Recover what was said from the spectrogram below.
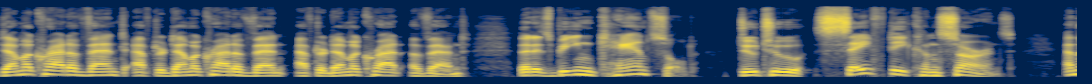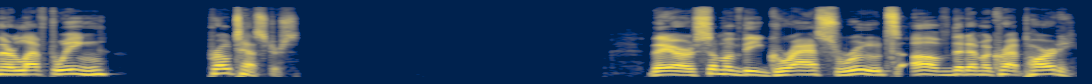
Democrat event after Democrat event after Democrat event that is being canceled due to safety concerns and their left wing protesters. They are some of the grassroots of the Democrat Party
